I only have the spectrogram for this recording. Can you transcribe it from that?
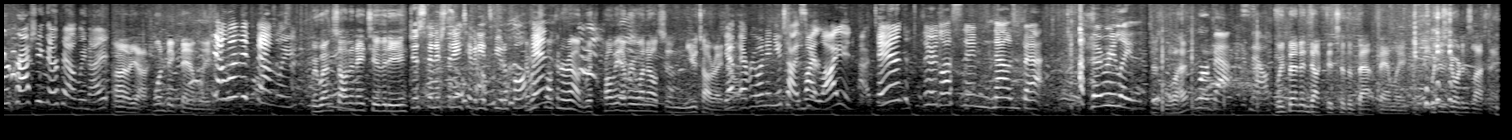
We're crashing their family night. Oh yeah, one big family. Yeah, one big family. We went and saw the nativity, Just finished the nativity. It's beautiful. and we're just walking around with probably everyone else in Utah right Yep, now. Yep, everyone in Utah is My here. lion hat. And their last name now is Bat. They're related. There's what? We're bats now. We've been inducted to the Bat family, which is Jordan's last name.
